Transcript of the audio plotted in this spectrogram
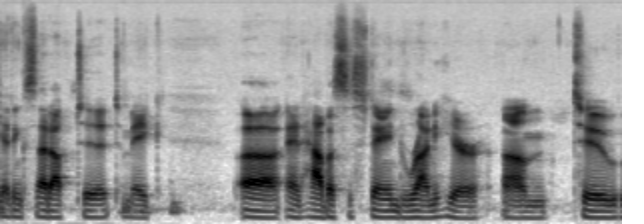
getting set up to to make uh, and have a sustained run here um, to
